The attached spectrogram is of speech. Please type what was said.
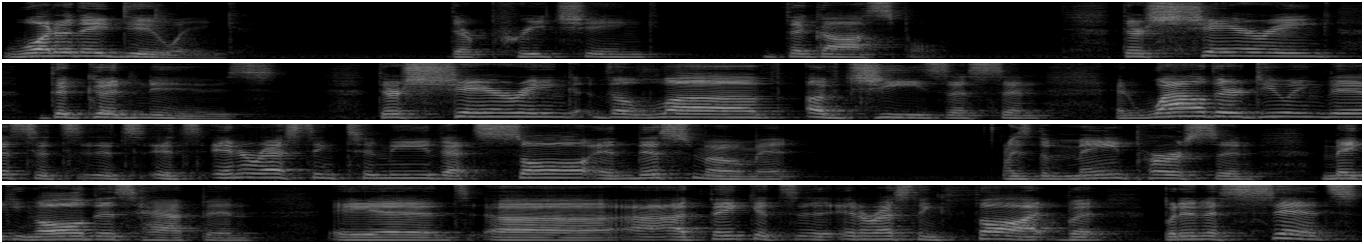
What are they doing? They're preaching the gospel, they're sharing the good news, they're sharing the love of Jesus. And and while they're doing this, it's, it's, it's interesting to me that Saul, in this moment, is the main person making all this happen. And uh, I think it's an interesting thought, but but in a sense,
